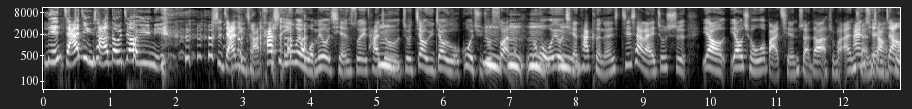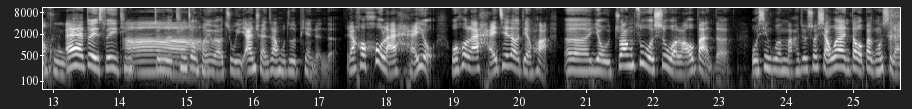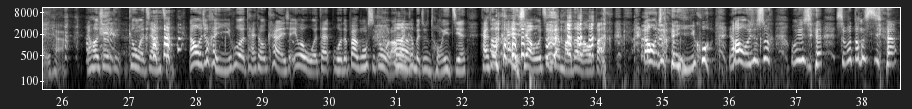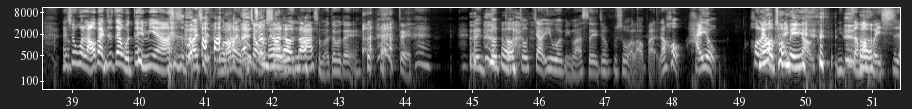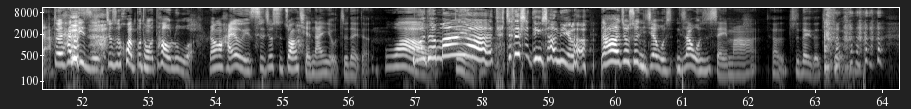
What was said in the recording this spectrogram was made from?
连假警察都教育你，是假警察，他是因为我没有钱，所以他就、嗯就教育教育我过去就嗯算了。嗯如果嗯我有钱，嗯他可能接下来就是要要求我把钱转到什么安安全全账账户哎，对，所以听、啊就是听众朋友要注意，安全账户都是骗人的。然后后来还有，我后来还接到电话，呃，有装作是我老板的。我姓温嘛，他就说小温啊，你到我办公室来一下，然后就跟跟我这样讲，然后我就很疑惑抬头看了一下，因为我在我的办公室跟我老板嗯。根本就是同一间，抬头看一下我正在忙的老板，然后我就很疑惑，然后我就说，我就觉得什么东西啊，他说我老板就在我对面啊，就是而且我老板也不叫我小温啊什么，对不对？对，对，都都都叫英文名嘛，所以就不是我老板。然后还有后来你好聪明知道的 你怎么回事啊？对，他就一直就是换不同的套路我。然后还有一次就是装前男友之类的，哇哦，我的妈呀，他真的是盯上你了。然后就说你记得我是你知道我是谁吗？呃之类的这种。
